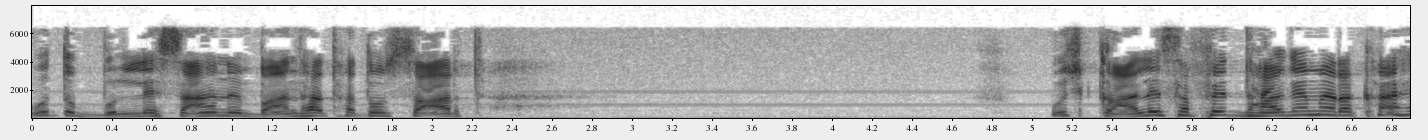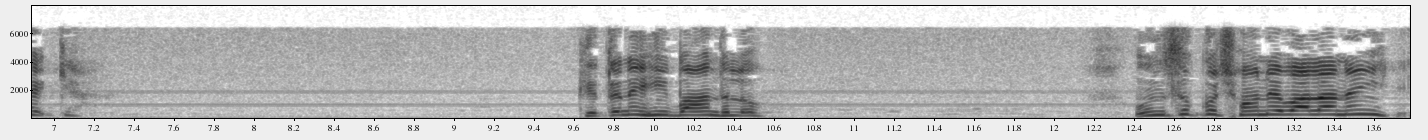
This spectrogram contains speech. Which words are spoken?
वो तो बुल्ले शाह ने बांधा था तो सार था। कुछ काले सफ़ेद धागे में रखा है क्या? कितने ही बाँध लो। उनसे कुछ होने वाला नहीं है।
